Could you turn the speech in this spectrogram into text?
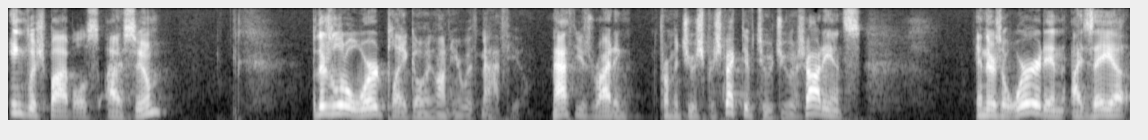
English Bibles, I assume. But there's a little wordplay going on here with Matthew. Matthew's writing from a Jewish perspective to a Jewish audience. And there's a word in Isaiah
